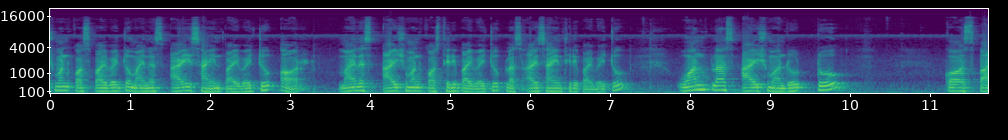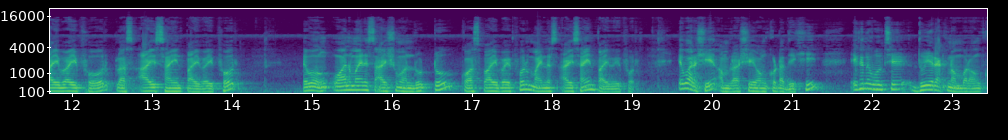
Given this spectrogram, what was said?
সমান cos pi by two minus i sine pi by two or minus i সমান cos three pi by two plus i sine three pi by two one plus i সমান root two cos pi by four plus i sine pi by four এবং ওয়ান মাইনাস আই সমান root two cos pi by four minus i sine pi by four এবার আসি আমরা সেই অঙ্কটা দেখি। এখানে বলছে দুইয়ের এক নম্বর অঙ্ক।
